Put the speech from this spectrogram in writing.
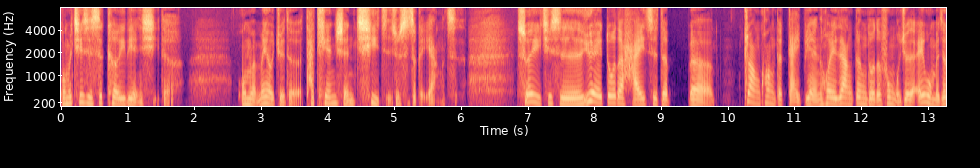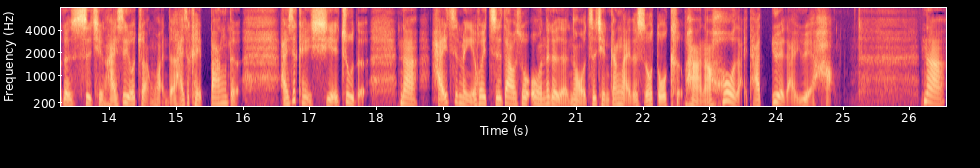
我们其实是刻意练习的，我们没有觉得他天生气质就是这个样子，所以其实越多的孩子的呃状况的改变，会让更多的父母觉得，哎，我们这个事情还是有转圜的，还是可以帮的，还是可以协助的。那孩子们也会知道说，哦，那个人哦，之前刚来的时候多可怕，然后后来他越来越好。那。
